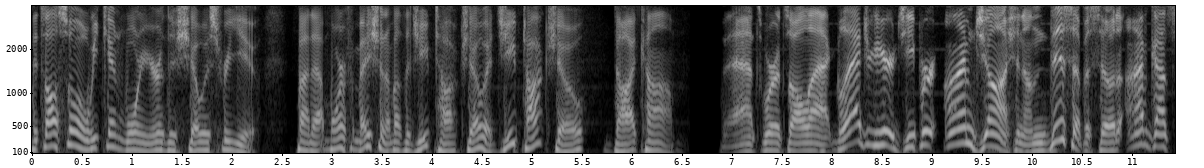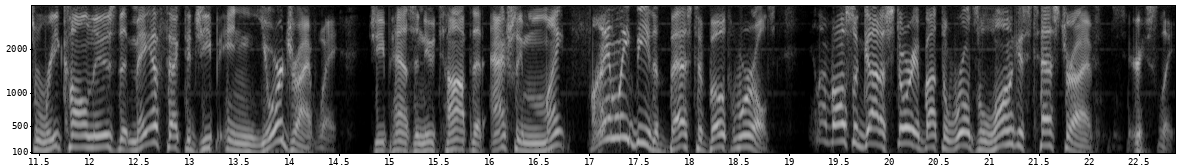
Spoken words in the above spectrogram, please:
that's also a weekend warrior, this show is for you. Find out more information about the Jeep Talk Show at jeeptalkshow.com. That's where it's all at. Glad you're here, Jeeper. I'm Josh, and on this episode, I've got some recall news that may affect a Jeep in your driveway. Jeep has a new top that actually might finally be the best of both worlds. And I've also got a story about the world's longest test drive. Seriously.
